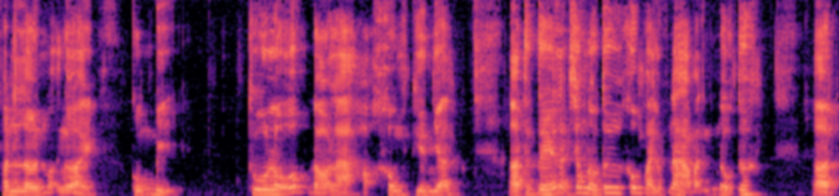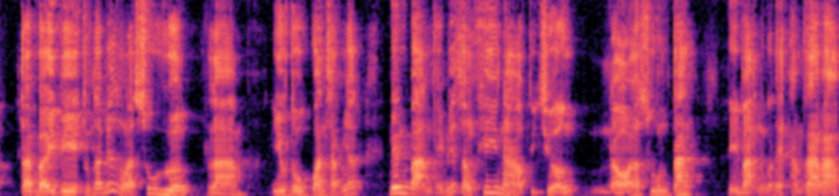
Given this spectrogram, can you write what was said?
phần lớn mọi người cũng bị thua lỗ đó là họ không kiên nhẫn. À, thực tế là trong đầu tư không phải lúc nào bạn cũng đầu tư. À, tại bởi vì chúng ta biết rằng là xu hướng là yếu tố quan trọng nhất nên bạn phải biết rằng khi nào thị trường đó là xu hướng tăng thì bạn có thể tham gia vào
